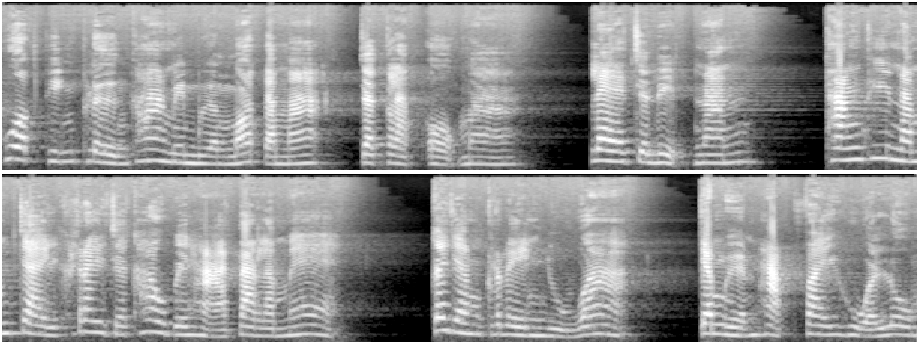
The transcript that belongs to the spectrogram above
พวกทิ้งเพลิงข้างในเมืองมอตมะจะกลับออกมา แลจะเด็ดนั้น ทั้งที่น้ำใจใครจะเข้าไปหาตาละแม่ ก็ยังเกรงอยู่ว่า จะเหมือนหักไฟหัวลม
